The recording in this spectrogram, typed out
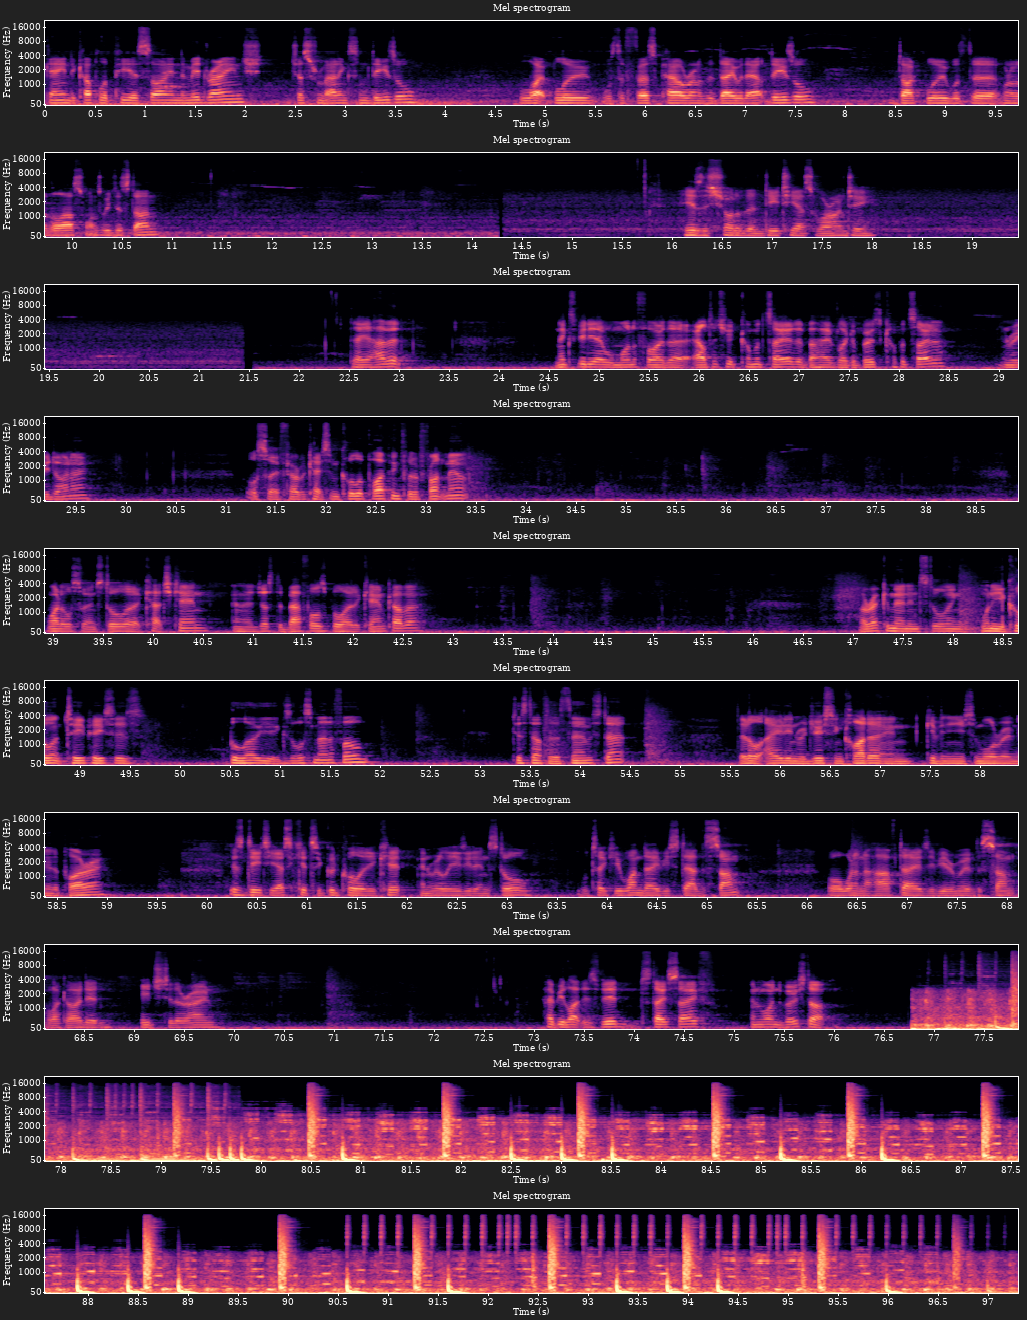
gained a couple of PSI in the mid-range just from adding some diesel. Light blue was the first power run of the day without diesel. Dark blue was the one of the last ones we just done. Here's a shot of the DTS warranty. There you have it. Next video we'll modify the altitude compensator to behave like a boost compensator in redyno. Also fabricate some cooler piping for the front mount. Might also install a catch can and adjust the baffles below the cam cover. I recommend installing one of your coolant T-pieces below your exhaust manifold, just after the thermostat. That'll aid in reducing clutter and giving you some more room near the pyro. This DTS kit's a good quality kit and really easy to install. It will take you one day if you stab the sump, or one and a half days if you remove the sump like I did, each to their own. Hope you like this vid, stay safe, and wind the boost up.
